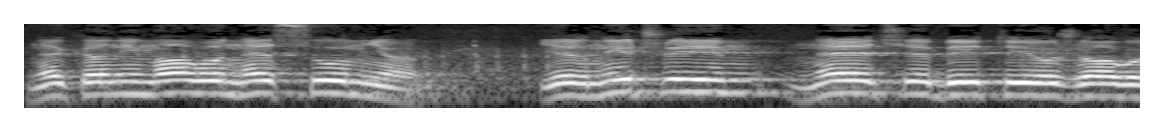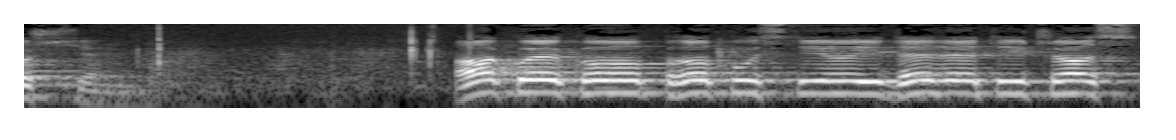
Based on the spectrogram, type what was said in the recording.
neka ni malo ne sumnja, jer ničim neće biti ožalošćen. Ako je ko propustio i deveti čas,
